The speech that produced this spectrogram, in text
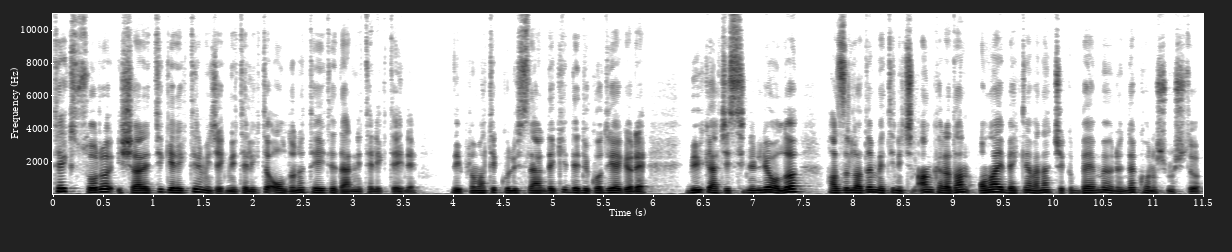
tek soru işareti gerektirmeyecek nitelikte olduğunu teyit eder nitelikteydi. Diplomatik kulislerdeki dedikoduya göre Büyükelçi Sinirlioğlu hazırladığı metin için Ankara'dan onay beklemeden çıkıp BM önünde konuşmuştu.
